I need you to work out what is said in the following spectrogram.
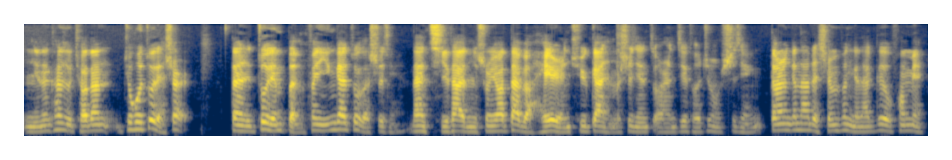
你能看出乔丹就会做点事儿，但是做点本分应该做的事情。但其他你说要代表黑人去干什么事情，走上街头这种事情，当然跟他的身份跟他各个方面，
